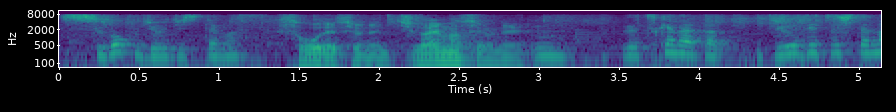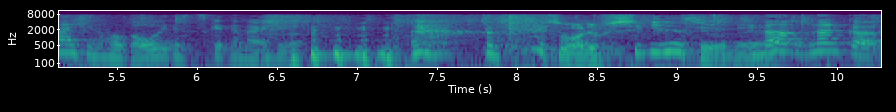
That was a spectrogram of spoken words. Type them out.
すごく充実してます。そうですよね。違いますよね、うんでつけなか充実してない日の方が多いですつけてない日は。そうあれ不思議ですよね。ななんか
